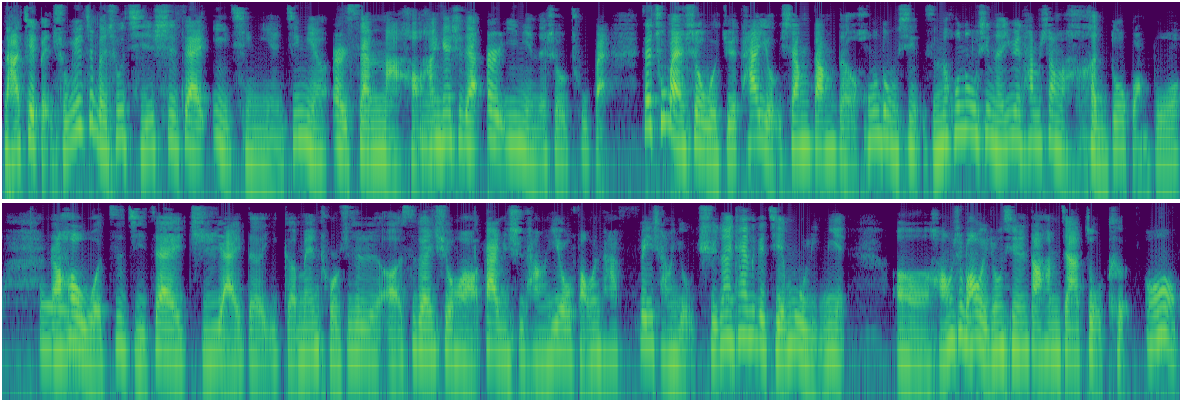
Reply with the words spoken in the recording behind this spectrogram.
拿这本书，因为这本书其实是在疫情年，今年二三嘛，好，它应该是在二一年的时候出版。在出版的时候，我觉得它有相当的轰动性。什么轰动性呢？因为他们上了很多广播，然后我自己在职涯的一个 mentor 就是呃四端兄啊，大云食堂也有访问他，非常有趣。那你看那个节目里面，呃，好像是王伟忠先生到他们家做客哦，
